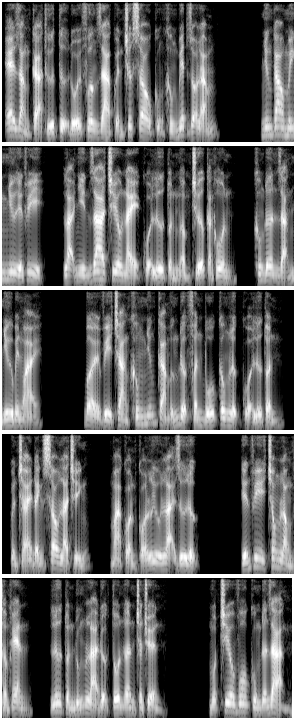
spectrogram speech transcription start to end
e rằng cả thứ tự đối phương ra quyền trước sau cũng không biết rõ lắm. Nhưng cao minh như Yến Phi, lại nhìn ra chiêu này của Lư Tuần ngầm chứa càng khôn, không đơn giản như bên ngoài. Bởi vì chàng không những cảm ứng được phân bố công lực của Lư Tuần, quyền trái đánh sau là chính, mà còn có lưu lại dư lực. Yến Phi trong lòng thầm khen, Lư Tuần đúng là được tôn ân chân truyền. Một chiêu vô cùng đơn giản,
